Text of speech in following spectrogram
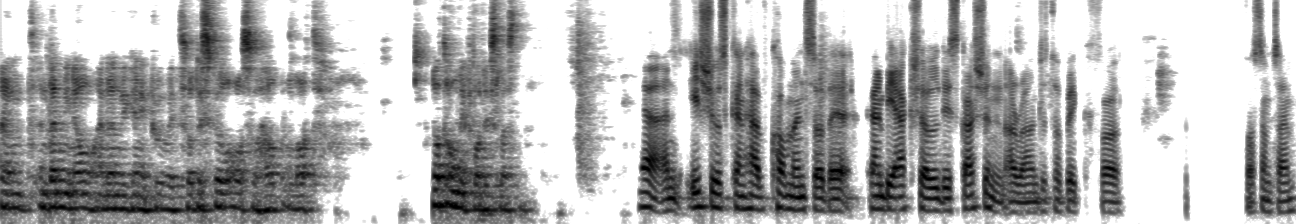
And, and then we know, and then we can improve it. So this will also help a lot, not only for this lesson. Yeah, and issues can have comments, so there can be actual discussion around the topic for for some time.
